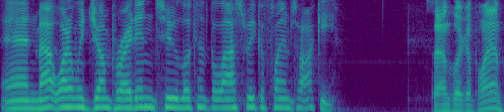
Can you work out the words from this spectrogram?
And Matt, why don't we jump right into looking at the last week of Flames hockey? Sounds like a plan.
